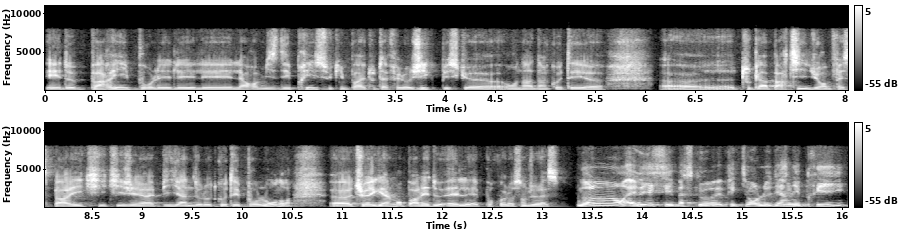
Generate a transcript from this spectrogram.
et de Paris pour les, les, la remise des prix, ce qui me paraît tout à fait logique, puisque on a d'un côté euh, toute la partie du Rampfest Paris qui, qui, gère, et puis Yann de l'autre côté pour Londres. Euh, tu as également parlé de LA. Pourquoi Los Angeles? Non, non, non. LA, c'est parce que effectivement le dernier prix.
